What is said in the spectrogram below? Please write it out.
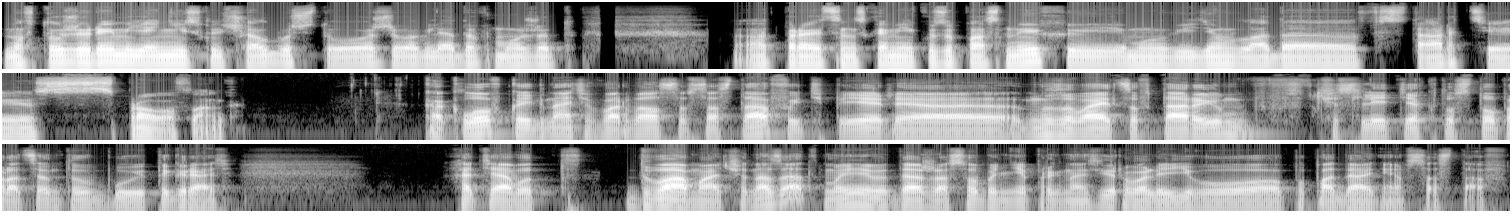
но в то же время я не исключал бы, что Живоглядов может отправиться на скамейку запасных, и мы увидим Влада в старте с правого фланга. Как ловко Игнатьев ворвался в состав и теперь э, называется вторым в числе тех, кто 100% будет играть. Хотя вот два матча назад мы даже особо не прогнозировали его попадание в состав.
